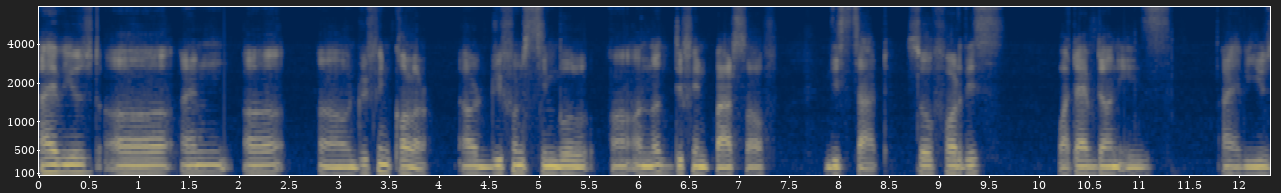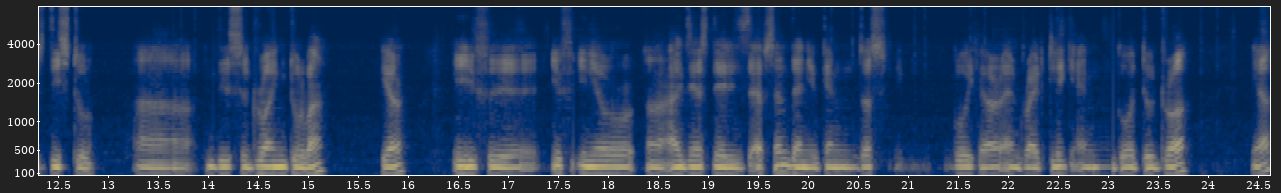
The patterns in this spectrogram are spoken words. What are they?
I have used uh, an uh, uh, different color or different symbol uh, on the different parts of this chart. So for this what I have done is I have used this tool uh, this drawing toolbar here. If uh, if in your uh, there is absent then you can just go here and right click and go to draw yeah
